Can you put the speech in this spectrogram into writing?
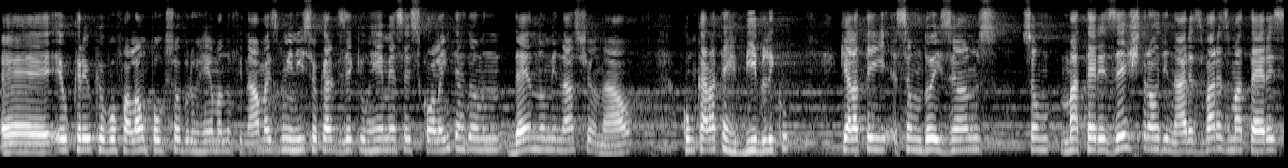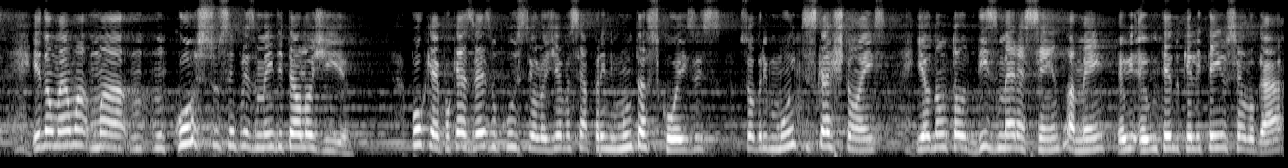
É, eu creio que eu vou falar um pouco sobre o REMA no final, mas no início eu quero dizer que o REMA é essa escola interdenominacional com caráter bíblico, que ela tem, são dois anos, são matérias extraordinárias, várias matérias, e não é uma, uma, um curso simplesmente de teologia. Por quê? Porque às vezes no curso de teologia você aprende muitas coisas sobre muitas questões, e eu não estou desmerecendo, amém? Eu, eu, entendo que ele tem o seu lugar,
